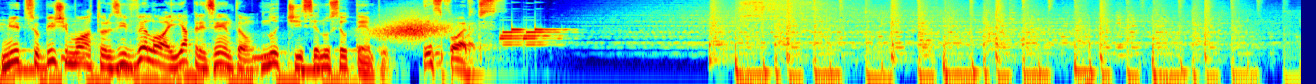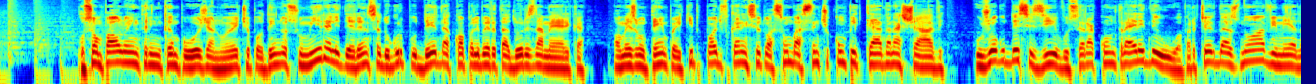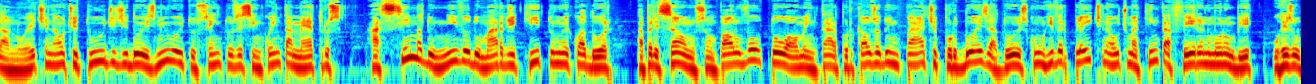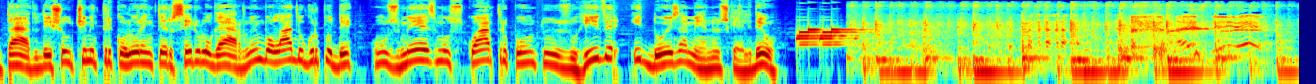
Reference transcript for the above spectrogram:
Mitsubishi Motors e Veloy apresentam Notícia no seu tempo. Esportes. O São Paulo entra em campo hoje à noite, podendo assumir a liderança do Grupo D da Copa Libertadores da América. Ao mesmo tempo, a equipe pode ficar em situação bastante complicada na chave. O jogo decisivo será contra a LDU a partir das nove e meia da noite, na altitude de 2.850 metros acima do nível do mar de Quito, no Equador. A pressão no São Paulo voltou a aumentar por causa do empate por 2 a 2 com o River Plate na última quinta-feira no Morumbi. O resultado deixou o time tricolor em terceiro lugar no embolado Grupo D, com os mesmos quatro pontos do River e dois a menos que a LDU.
